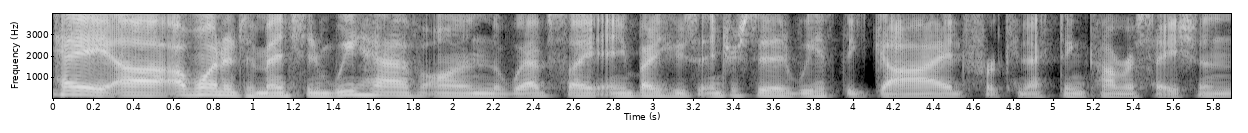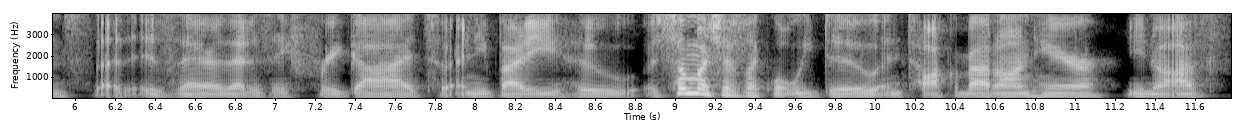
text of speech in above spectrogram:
Hey, uh, I wanted to mention we have on the website, anybody who's interested, we have the guide for connecting conversations that is there. That is a free guide. So, anybody who, so much of like what we do and talk about on here, you know, I've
